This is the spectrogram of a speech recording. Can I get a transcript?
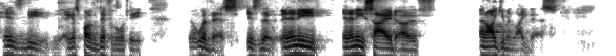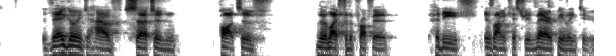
here's the i guess part of the difficulty with this is that in any in any side of an argument like this, they're going to have certain parts of the life of the Prophet, Hadith, Islamic history they're appealing to,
